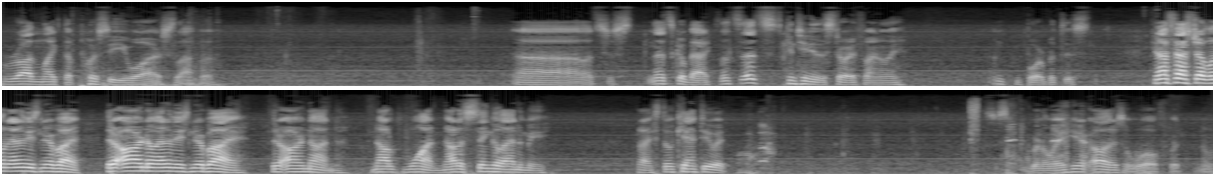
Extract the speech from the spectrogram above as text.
Run like the pussy you are, Slappa. Uh, let's just let's go back. Let's let's continue the story finally. I'm bored with this Cannot fast travel when enemies nearby. There are no enemies nearby. There are none. Not one. Not a single enemy. But I still can't do it. Let's just run away here. Oh, there's a wolf, but no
